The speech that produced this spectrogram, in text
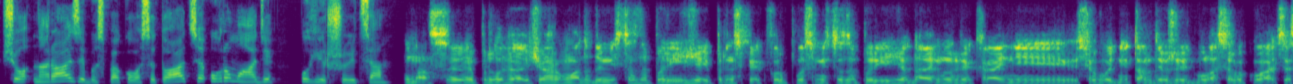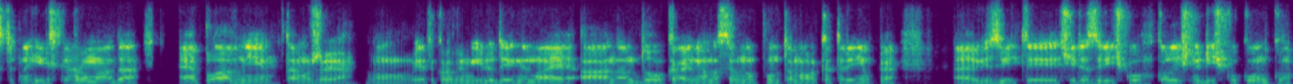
що наразі безпекова ситуація у громаді погіршується. У нас е, прилегаюча громада до міста Запоріжжя, і в принципі як форпост міста Запоріжжя. Да, і ми вже крайні сьогодні, там де вже відбулася евакуація, Степногірська громада. Е, Плавні там уже ну я так розумію, людей немає. А нам до крайнього населеного пункту Малокатеринівка е, звідти через річку, колишню річку Конку.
